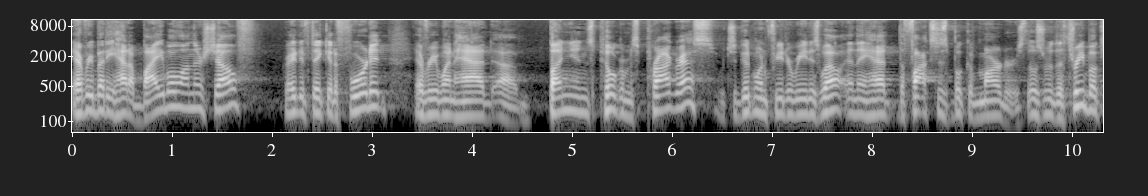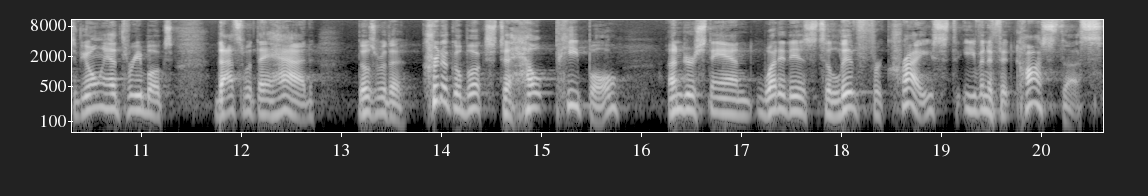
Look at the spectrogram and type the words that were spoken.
everybody had a bible on their shelf right if they could afford it everyone had uh, Bunyan's Pilgrim's Progress, which is a good one for you to read as well, and they had the Foxe's Book of Martyrs. Those were the three books. If you only had three books, that's what they had. Those were the critical books to help people understand what it is to live for Christ, even if it costs us,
